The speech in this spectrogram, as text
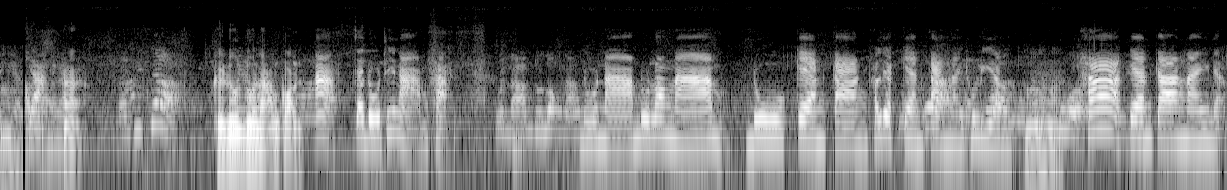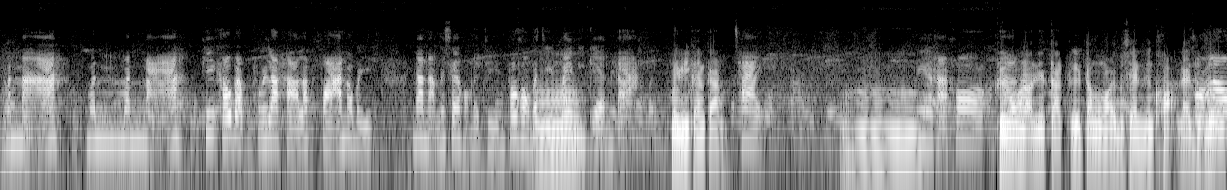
อืมอย่างหนึงอ่าอะคือดูดูหนามก่อน อะจะดูที่หนามค่ะ ดูหนามดูร่องน้ำดูหนามดูร่องน้ำดูแกนกลางเขาเรียกแกนกลางในทุเรียน อืมถ้าแกนกลางในเนี่ยมันหนา มันมันหนาที่เขาแบบเวลาผ่าแล้วฝานออกไปอีก นั่นน่ะไม่ใช่ของปลาจีน เพราะของปลาจีนไม่มีแกนกลาง ไม่มีการกลางใช่ อืมเนี่ยค่ะ ข้อคือของเรานี่ตัดคือต้องร้อยเปอร์เซ็นต์ถึงเคาะได้ขทุอกงลูก เรา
